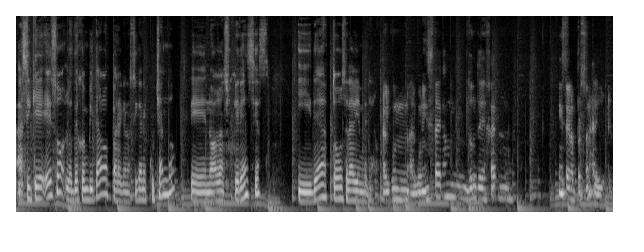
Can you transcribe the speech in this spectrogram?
Así que eso, los dejo invitados para que nos sigan escuchando, eh, nos hagan sugerencias ideas, todo será bienvenido. ¿Algún, algún Instagram donde dejar Instagram personal, yo creo?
